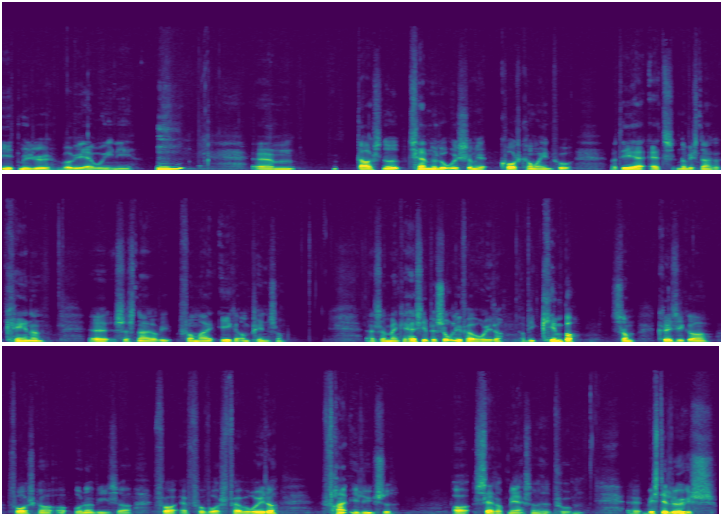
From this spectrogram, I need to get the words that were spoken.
i et miljø, hvor vi er uenige. Mm-hmm. Øhm, der er også noget terminologisk, som jeg kort kommer ind på, og det er, at når vi snakker kanon, øh, så snakker vi for mig ikke om pensum. Altså, man kan have sine personlige favoritter, og vi kæmper som kritikere, forskere og undervisere for at få vores favoritter frem i lyset og sat opmærksomhed på dem. Øh, hvis det lykkes,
